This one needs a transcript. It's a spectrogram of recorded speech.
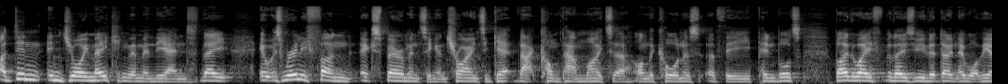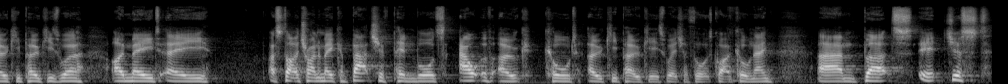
I didn't enjoy making them in the end. They, it was really fun experimenting and trying to get that compound mitre on the corners of the pinboards. By the way, for those of you that don't know what the Oakey-Pokeys were, I made a, I started trying to make a batch of pinboards out of oak called Oakey-Pokeys, which I thought was quite a cool name. Um, but it just,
